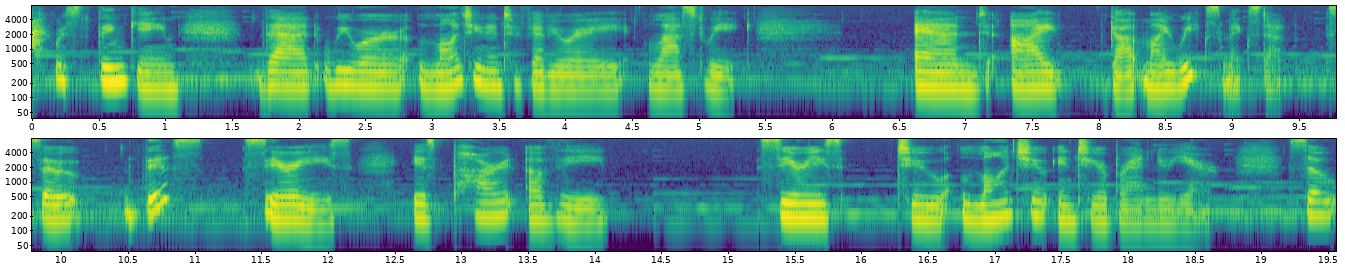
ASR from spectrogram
I was thinking that we were launching into February last week, and I got my weeks mixed up. So, this series is part of the series to launch you into your brand new year. So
